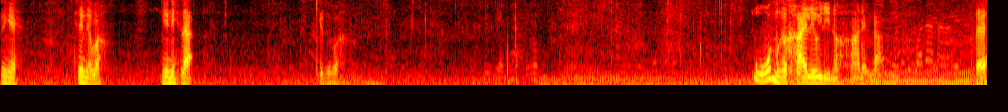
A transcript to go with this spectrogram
นี่ไงที่ไหนวะนี่นี่ละเก็บได้ปะ โอ้มันก็คล้ายเร็วอีหลีเนาะห้าเด็กดังนี่ถือว่านานาเสร็จ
